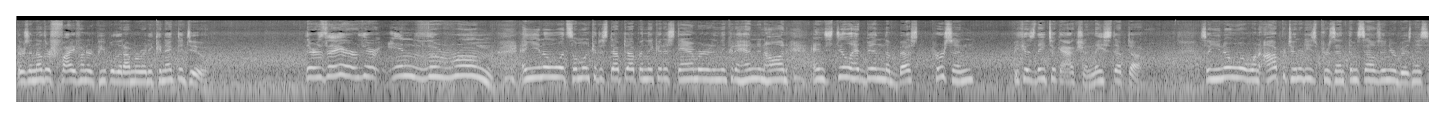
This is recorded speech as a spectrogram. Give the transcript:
There's another 500 people that I'm already connected to. They're there. They're in the room. And you know what? Someone could have stepped up and they could have stammered and they could have hemmed and hawed and still had been the best person because they took action. They stepped up. So, you know what? When opportunities present themselves in your business,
